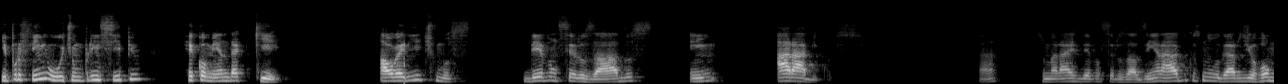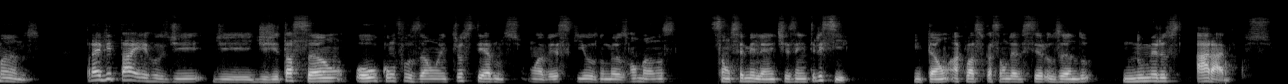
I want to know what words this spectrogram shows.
E por fim, o último princípio recomenda que algoritmos devam ser usados em arábicos. Tá? Os numerais devam ser usados em arábicos no lugar de romanos, para evitar erros de, de digitação ou confusão entre os termos, uma vez que os números romanos são semelhantes entre si. Então, a classificação deve ser usando números arábicos.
